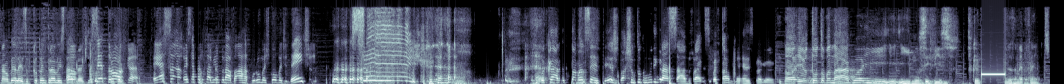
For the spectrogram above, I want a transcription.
Não, beleza, porque eu tô entrando no Instagram aqui. Você troca essa, esse apartamento na barra por uma escova de dente? Sim! Ô, cara, eu tô tomando cerveja, tô achando tudo muito engraçado, Fraga. Você vai ficar uma merda esse programa. Não, eu tô tomando água e, e, e no serviço. Fiquei na minha frente.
